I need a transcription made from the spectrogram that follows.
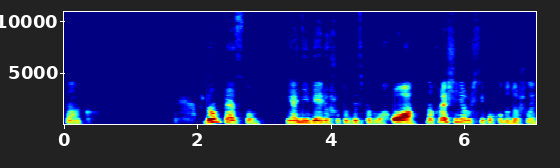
Так. Ждем тесту. Я не вірю, що тут без подвох. О, до хрещення Русі, походу, дошли. Е,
